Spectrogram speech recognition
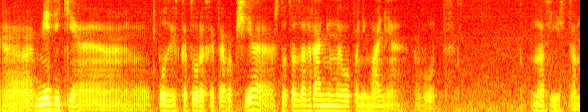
Э, Медики, э, подвиг которых это вообще что-то за гранью моего понимания, вот. У нас есть там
